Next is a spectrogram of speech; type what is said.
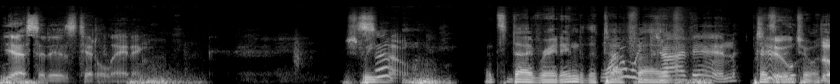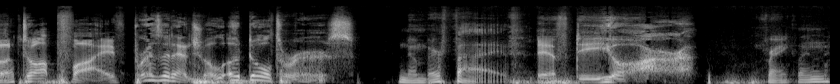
Yes, it is titillating. Should we, so, let's dive right into the top why top don't we five. dive in to presidential the top five presidential adulterers? Number five FDR. Franklin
